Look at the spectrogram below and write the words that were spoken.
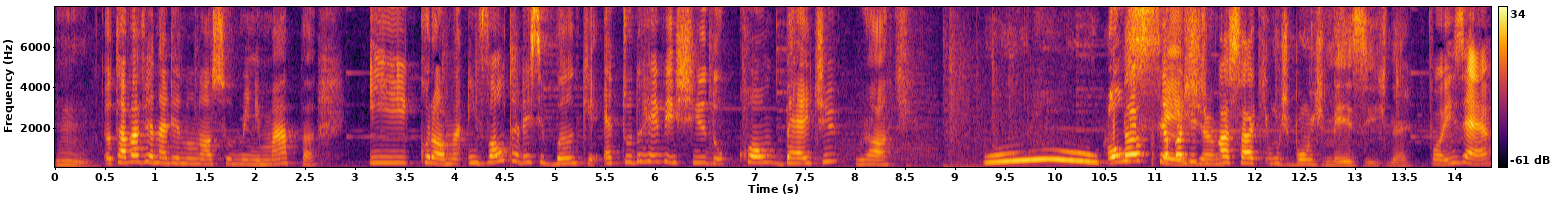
Hum, Eu tava vendo ali no nosso minimapa e, croma, em volta desse bunker é tudo revestido com bad rock. Uh! Ou dá, dá pra seja- gente passar aqui uns bons meses, né? Pois é.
